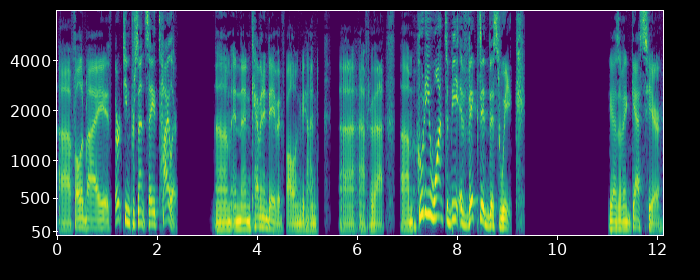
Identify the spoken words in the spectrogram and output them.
uh, followed by thirteen percent say Tyler, um, and then Kevin and David following behind uh, after that. Um, who do you want to be evicted this week? You guys have a guess here.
